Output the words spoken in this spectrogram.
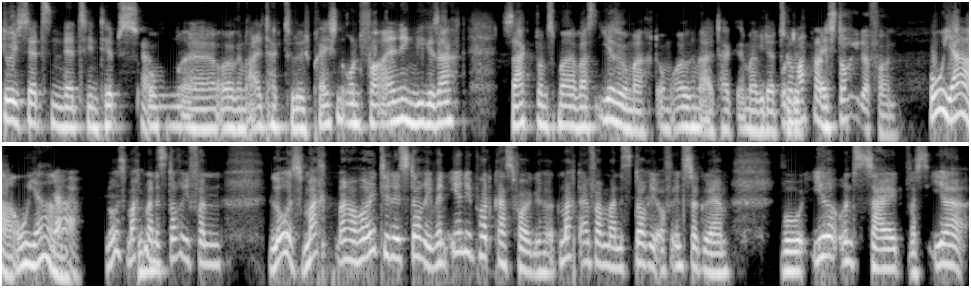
Durchsetzen der zehn Tipps, ja. um äh, euren Alltag zu durchbrechen. Und vor allen Dingen, wie gesagt, sagt uns mal, was ihr so macht, um euren Alltag immer wieder zu Oder macht mal eine Story davon. Oh ja, oh ja. Ja, Los, macht mal eine Story von, los, macht mal heute eine Story. Wenn ihr die Podcast-Folge hört, macht einfach mal eine Story auf Instagram, wo ihr uns zeigt, was ihr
